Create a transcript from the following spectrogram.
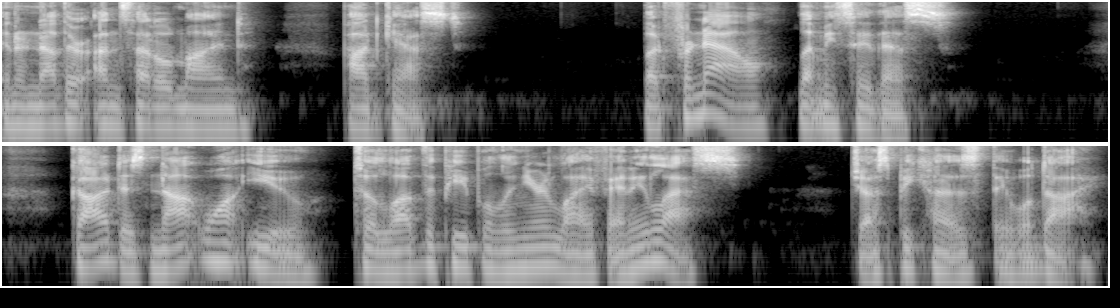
in another Unsettled Mind podcast. But for now, let me say this God does not want you to love the people in your life any less just because they will die.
